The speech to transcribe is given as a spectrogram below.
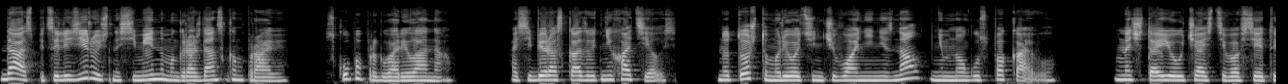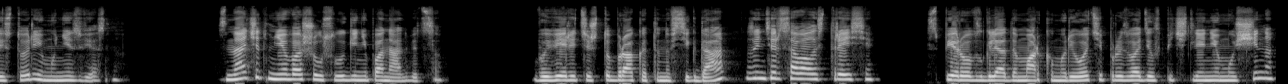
Да, специализируюсь на семейном и гражданском праве, скупо проговорила она. О себе рассказывать не хотелось, но то, что Мариотти ничего о ней не знал, немного успокаивало. Значит, о ее участии во всей этой истории ему неизвестно. Значит, мне ваши услуги не понадобятся. Вы верите, что брак это навсегда? заинтересовалась Трейси. С первого взгляда Марко Мариотти производил впечатление мужчина,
